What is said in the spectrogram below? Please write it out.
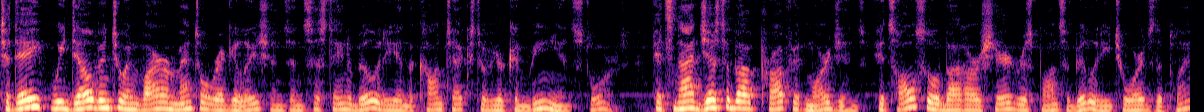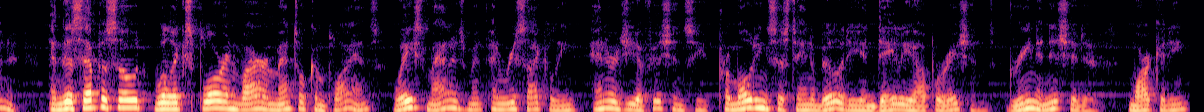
Today, we delve into environmental regulations and sustainability in the context of your convenience stores. It's not just about profit margins, it's also about our shared responsibility towards the planet. In this episode, we'll explore environmental compliance, waste management and recycling, energy efficiency, promoting sustainability in daily operations, green initiatives, marketing,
